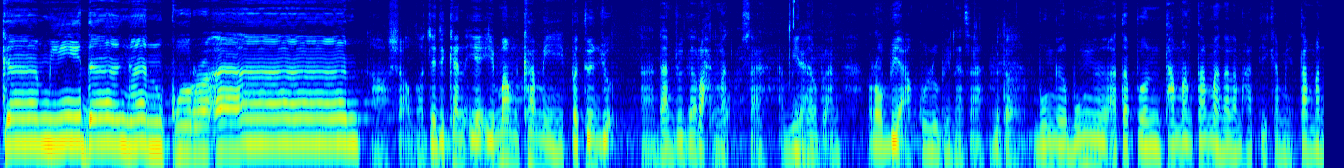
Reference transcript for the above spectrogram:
kami dengan Quran. Masya-Allah. Jadikan ia imam kami petunjuk dan juga rahmat Ustaz. Amin ya rabbal Rabi' qulubina sa. Betul. Bunga-bunga ataupun taman-taman dalam hati kami, taman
